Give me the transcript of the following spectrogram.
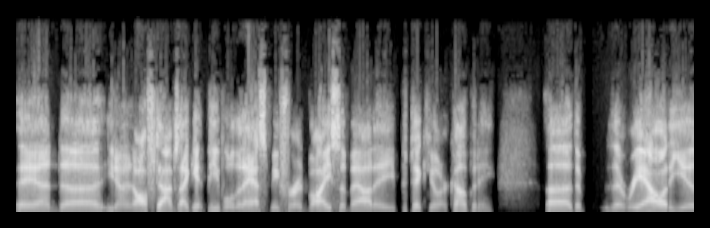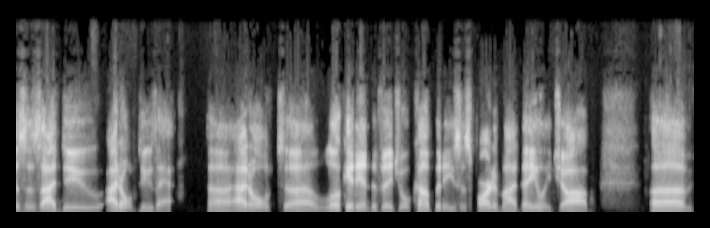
and uh, you know and oftentimes I get people that ask me for advice about a particular company. Uh, the the reality is is I do I don't do that. Uh, I don't uh, look at individual companies as part of my daily job. Um,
